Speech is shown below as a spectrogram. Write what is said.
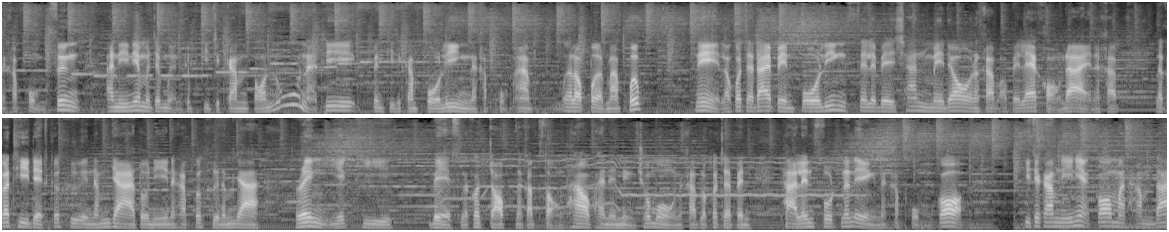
นะครับผมซึ่งอันนี้เนี่ยมันจะเหมือนกับกิจกรรมตอนนู้นนะที่เป็นกิจกรรม p o l i n g นะครับผมอะเมื่อเราเปิดมาปุ๊บ นี่เราก็จะได้เป็น p o l i n g Celebration Medal นะครับเอาไปแลกของได้นะครับแล้วก็ทีเด็ดก็คือน้ำยาตัวนี้นะครับก็คือน้ำยาเร่ง EXP Base แล้วก็ Job นะครับสองเท่าภายใน 1 ชั่วโมงนะครับแล้วก็จะเป็น Talent Food นั่นเองนะครับผมก็กิจกรรมนี้เนี่ยก็มาทำได้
